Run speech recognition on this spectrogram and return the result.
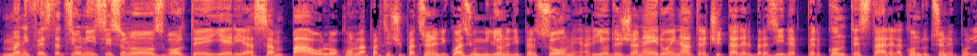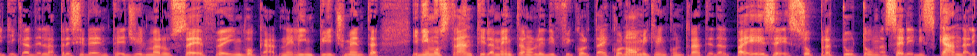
Manifestazioni si sono svolte ieri a San Paolo con la partecipazione di quasi un milione di persone, a Rio de Janeiro e in altre città del Brasile per contestare la conduzione politica della presidente Gilma Rousseff e invocarne l'impeachment. I dimostranti lamentano le difficoltà economiche incontrate dal paese e soprattutto una serie di scandali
